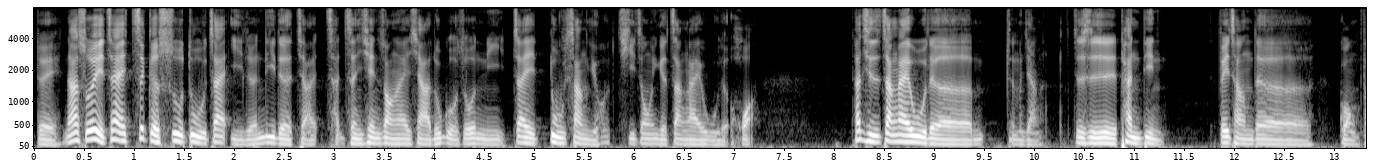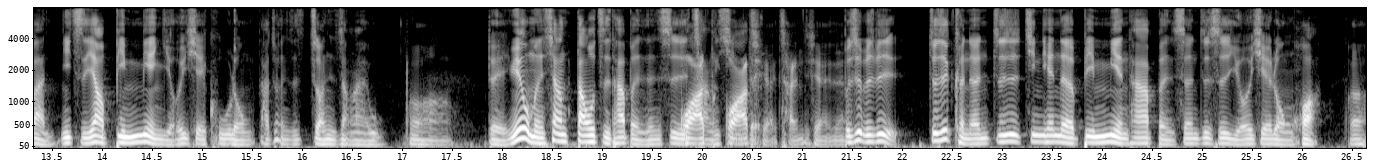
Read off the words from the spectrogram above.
对，那所以在这个速度在以人力的假呈呈现状态下，如果说你在路上有其中一个障碍物的话，它其实障碍物的怎么讲，就是判定非常的广泛。你只要冰面有一些窟窿，它算是算是障碍物。哦，对，因为我们像刀子，它本身是刮刮起来、缠起来的，不是不是不是，就是可能就是今天的冰面它本身就是有一些融化，嗯，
